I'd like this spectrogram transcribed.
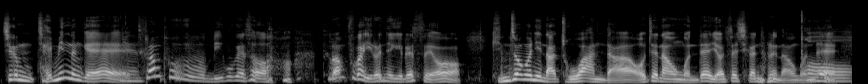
지금 재밌는 게 네. 트럼프 미국에서 트럼프가 이런 얘기를 했어요. 김정은이 나 좋아한다. 어제 나온 건데 13시간 전에 나온 건데 어.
